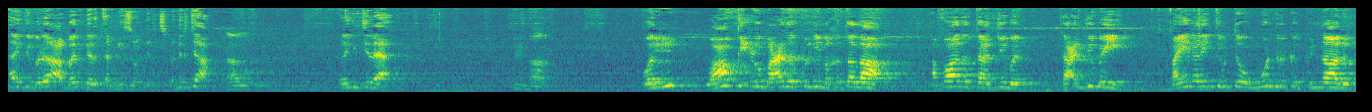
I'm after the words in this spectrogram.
அதுக்கு பிறகு அபன்கிற தண்ணீஸ் வந்துருச்சு? வந்துருச்சா விளங்கிச்சுல ஒல் வாக்கு பாத மகத்தலா அஃபாத தஜுபன் தஜுபை பயனளித்து விட்ட ஒவ்வொன்றுக்கு பின்னாலும்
